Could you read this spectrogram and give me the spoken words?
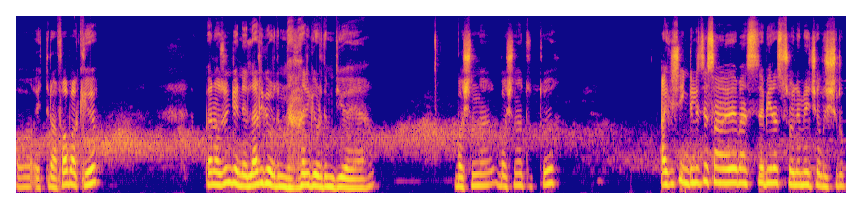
Aa, etrafa bakıyor. Ben az önce neler gördüm neler gördüm diyor ya. Başına başına tuttu. Arkadaşlar İngilizce sahnede ben size biraz söylemeye çalışırım.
